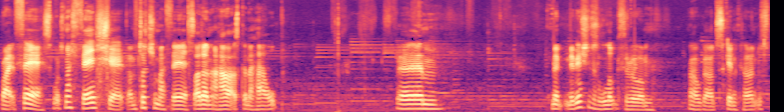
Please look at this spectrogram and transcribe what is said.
Right, face. What's my face shape? I'm touching my face. I don't know how that's going to help. Um, Maybe I should just look through them. Oh god, skin tone. Just...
